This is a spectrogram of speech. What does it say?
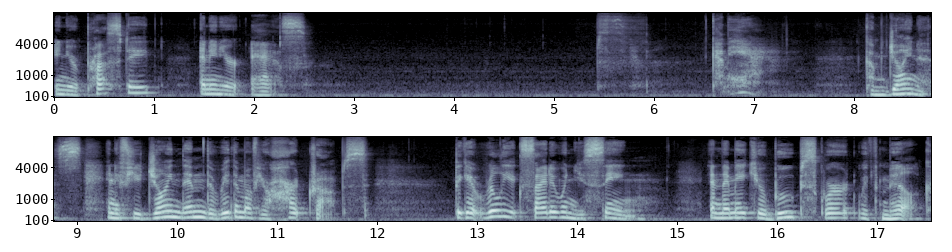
in your prostate, and in your ass. Come here. Come join us. And if you join them, the rhythm of your heart drops. They get really excited when you sing, and they make your boobs squirt with milk.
